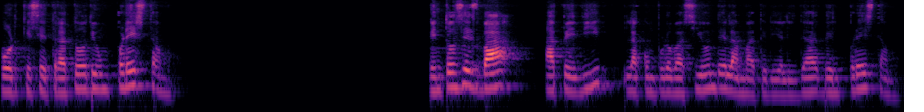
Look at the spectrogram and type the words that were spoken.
porque se trató de un préstamo. Entonces va a pedir la comprobación de la materialidad del préstamo.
